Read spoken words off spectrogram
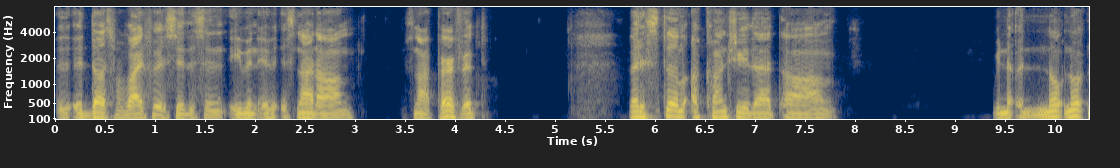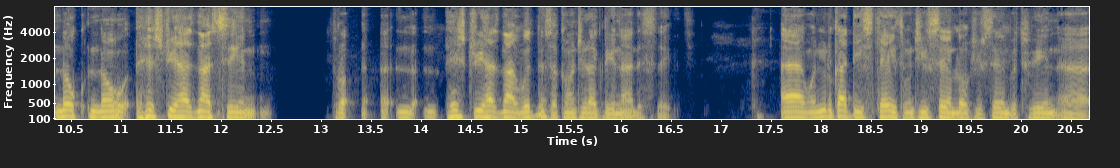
it, it does provide for its citizens, even if it's not um it's not perfect, but it's still a country that um we no no no no, history has not seen history has not witnessed a country like the United States. And when you look at these states, when she's saying, look, she's saying between uh,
